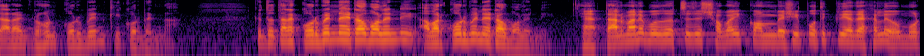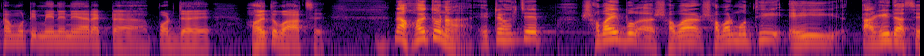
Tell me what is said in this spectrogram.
তারা গ্রহণ করবেন কি করবেন না। কিন্তু তারা করবেন না এটাও বলেননি আবার করবেন এটাও বলেননি। হ্যাঁ তার মানে বোঝা যাচ্ছে যে সবাই কম বেশি প্রতিক্রিয়া দেখালেও মোটামুটি মেনে নেয়ার একটা পর্যায়ে হয়তো বা আছে। না হয়তো না। এটা হচ্ছে সবাই সবার সবার মধ্যেই এই তাগিদ আছে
